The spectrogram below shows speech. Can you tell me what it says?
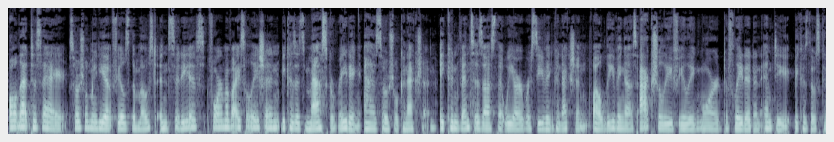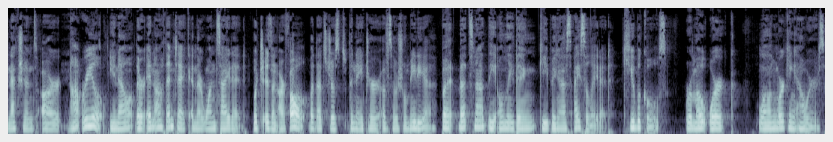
all that to say, social media feels the most insidious form of isolation because it's masquerading as social connection. It convinces us that we are receiving connection while leaving us actually feeling more deflated and empty because those connections are not real. You know, they're inauthentic and they're one sided, which isn't our fault, but that's just the nature of social media. But that's not the only thing keeping us isolated. Cubicles, remote work, long working hours,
